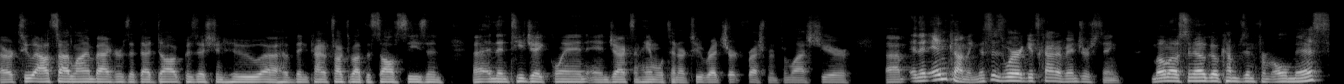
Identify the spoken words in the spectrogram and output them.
are two outside linebackers at that dog position who uh, have been kind of talked about this offseason. Uh, and then TJ Quinn and Jackson Hamilton are two redshirt freshmen from last year. Um, and then incoming, this is where it gets kind of interesting. Momo Sanogo comes in from Ole Miss,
